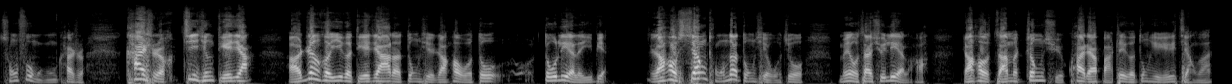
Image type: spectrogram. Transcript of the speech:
从父母宫开始开始进行叠加啊，任何一个叠加的东西，然后我都都列了一遍，然后相同的东西我就没有再去列了啊。然后咱们争取快点把这个东西给讲完，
